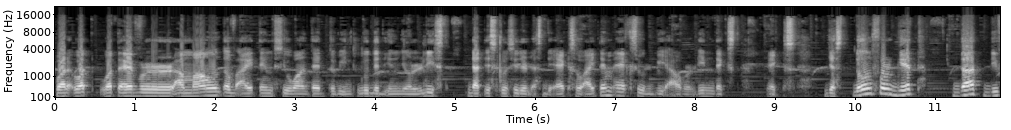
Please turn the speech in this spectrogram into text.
what what whatever amount of items you wanted to be included in your list that is considered as the x. So item x will be our index x. Just don't forget that the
